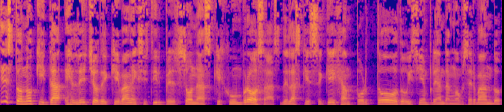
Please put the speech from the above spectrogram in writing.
Esto no quita el hecho de que van a existir personas quejumbrosas, de las que se quejan por todo y siempre andan observando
